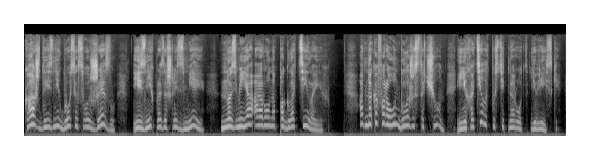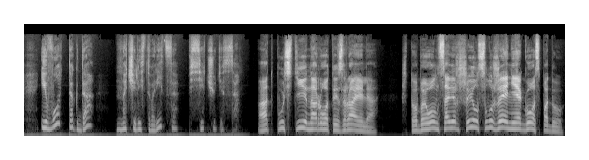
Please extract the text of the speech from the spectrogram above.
Каждый из них бросил свой жезл, и из них произошли змеи, но змея Аарона поглотила их. Однако фараон был ожесточен и не хотел отпустить народ еврейский. И вот тогда начались твориться все чудеса. Отпусти народ Израиля, чтобы он совершил служение Господу.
